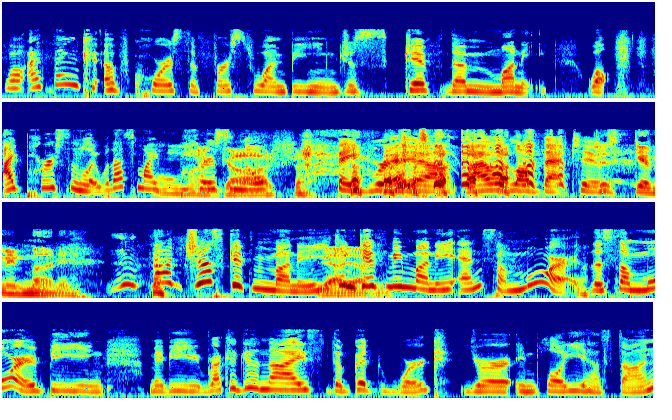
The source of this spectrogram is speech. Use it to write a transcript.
Well, I think, of course, the first one being just give them money. Well, I personally, well, that's my oh my personal gosh. favorite. Yeah, I would love that too. Just give me money. Not just give me money. You Yeah, can yeah. give me money and some more. The some more being maybe recognize the good work your employee has done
